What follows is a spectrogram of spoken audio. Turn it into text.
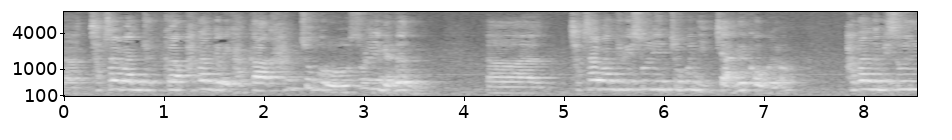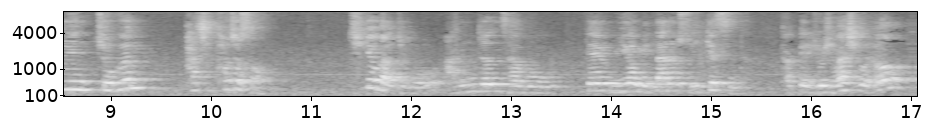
어, 찹쌀 반죽과 파당금이 각각 한쪽으로 쏠리면은 어, 찹쌀 반죽이 쏠린 쪽은 익지 않을 거고요. 파당금이 쏠린 쪽은 팥이 터져서 튀겨가지고 안전사고의 위험이 따를 수 있겠습니다. 각별히 조심하시고요.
